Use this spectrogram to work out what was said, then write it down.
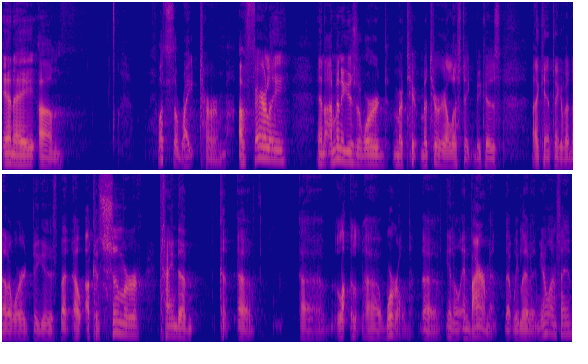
in a um, what's the right term? A fairly, and I'm going to use the word materialistic because I can't think of another word to use, but a, a consumer kind of uh, uh, uh, world, uh, you know, environment that we live in. You know what I'm saying?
